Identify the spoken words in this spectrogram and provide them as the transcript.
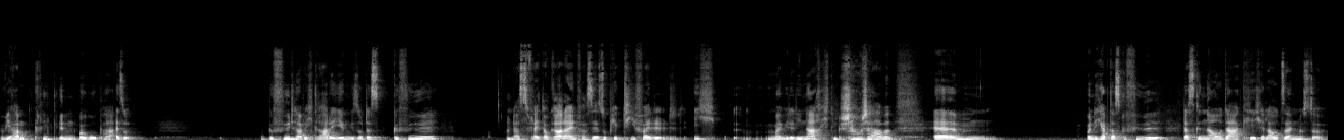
wir haben Krieg in Europa. Also gefühlt habe ich gerade irgendwie so das Gefühl, und das ist vielleicht auch gerade einfach sehr subjektiv, weil ich äh, mal wieder die Nachrichten geschaut habe. Ähm, und ich habe das Gefühl, dass genau da Kirche laut sein müsste.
